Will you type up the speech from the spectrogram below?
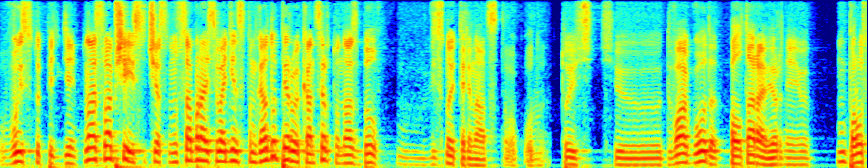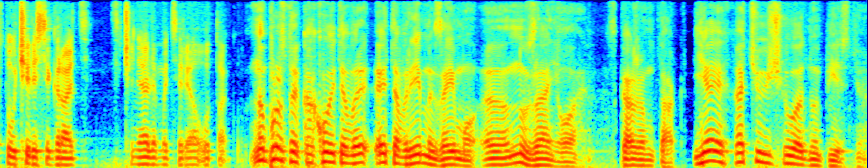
выступить где-нибудь. У нас вообще, если честно, ну, собрались в 2011 году, первый концерт у нас был весной 2013 года. То есть, э, два года, полтора, вернее, ну, просто учились играть, сочиняли материал, вот так вот. Ну, просто какое-то это время займо, э, ну, заняло, скажем так. Я хочу еще одну песню.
